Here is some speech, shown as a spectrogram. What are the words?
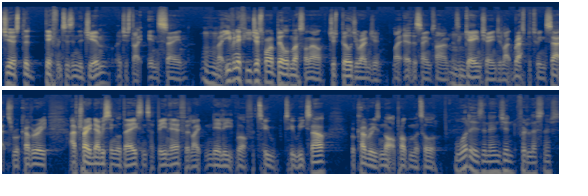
just the differences in the gym are just like insane. Mm-hmm. Like even if you just want to build muscle now, just build your engine like at the same time. It's a mm-hmm. game changer. Like rest between sets, recovery. I've trained every single day since I've been here for like nearly well for two two weeks now. Recovery is not a problem at all. what is an engine for the listeners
